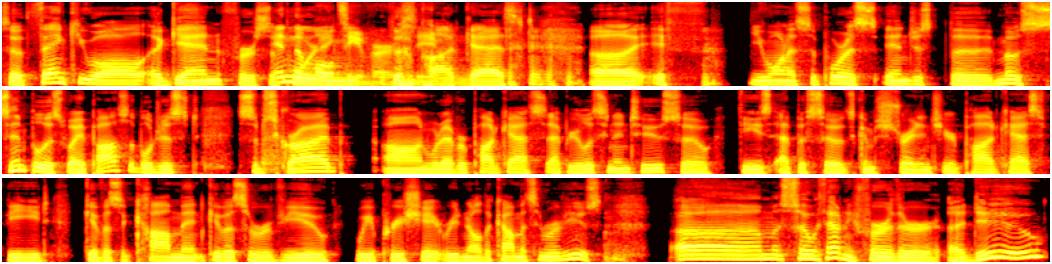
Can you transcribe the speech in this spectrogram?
So thank you all again for In supporting the multiverse, the podcast. uh, if you want to support us in just the most simplest way possible, just subscribe on whatever podcast app you're listening to. So these episodes come straight into your podcast feed. Give us a comment, give us a review. We appreciate reading all the comments and reviews. Um, so without any further ado,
